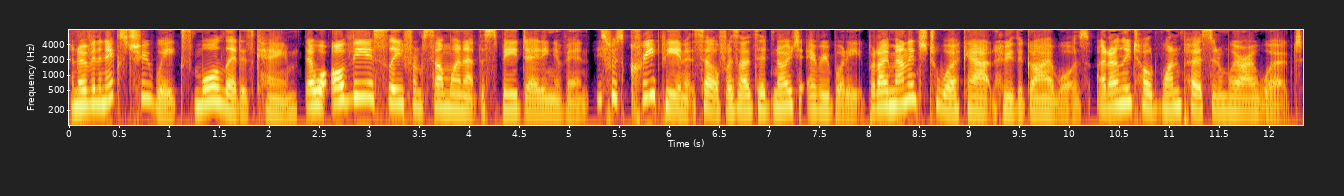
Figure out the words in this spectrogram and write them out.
And over the next two weeks, more letters came. They were obviously from someone at the speed dating event. This was creepy in itself as I'd said no to everybody, but I managed to work out who the guy was. I'd only told one person where I worked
